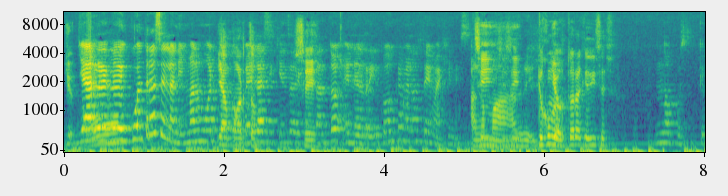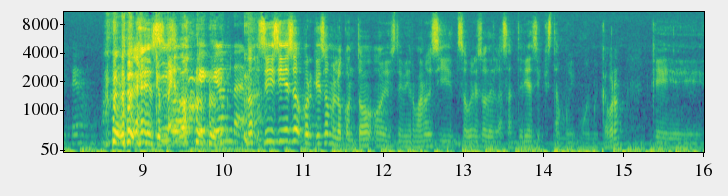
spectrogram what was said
yo- ya Oh. encuentras el animal muerto Ya con muerto. velas y quién sabe Sí. qué tanto en el rincón que menos te imagines. A Sí, la sí, madre. sí. ¿Y tú como Yo- doctora qué dices? No, pues qué pedo. ¿Qué Sí, pedo? ¿Qué, qué onda? No, sí, sí, eso, porque eso me lo contó este, mi hermano, y sí, sobre eso de la santería, sí que está muy, muy, muy cabrón. Que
